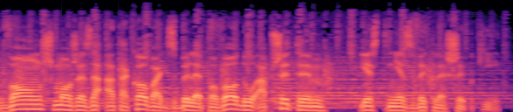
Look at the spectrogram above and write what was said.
Wąż może zaatakować z byle powodu, a przy tym jest niezwykle szybki.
